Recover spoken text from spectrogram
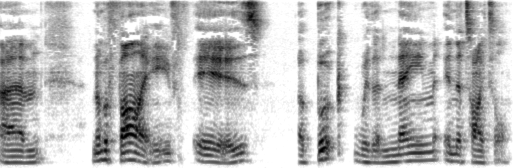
Um, number five is a book with a name in the title.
